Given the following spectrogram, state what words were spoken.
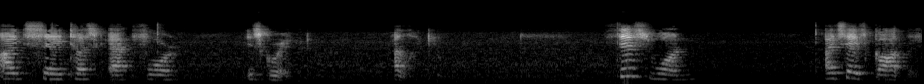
I'd say Tusk Act 4 is great. I like it. This one, Say it's godly.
